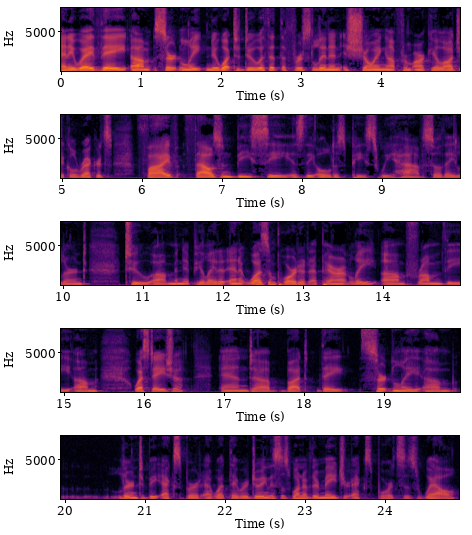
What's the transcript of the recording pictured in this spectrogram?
Anyway, they um, certainly knew what to do with it. The first linen is showing up from archaeological records. 5000 BC is the oldest piece we have, so they learned to uh, manipulate it. And it was imported, apparently, um, from the um, West Asia, and uh, but they certainly um, learned to be expert at what they were doing. This is one of their major exports as well.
